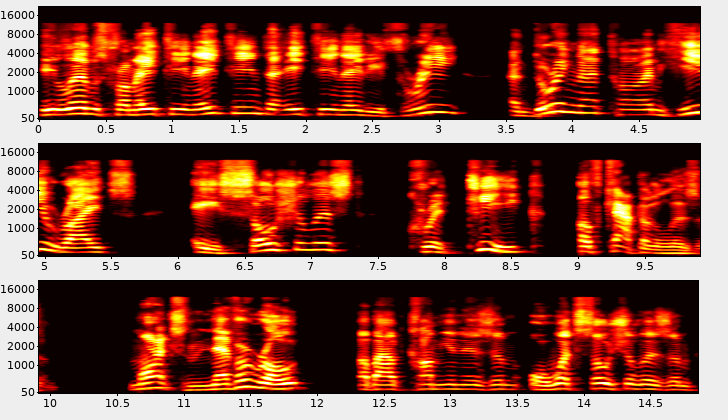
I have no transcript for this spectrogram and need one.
He lives from 1818 to 1883. And during that time, he writes a socialist critique of capitalism. Marx never wrote about communism or what socialism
